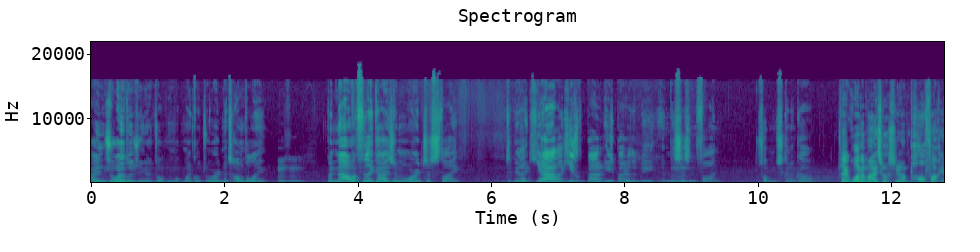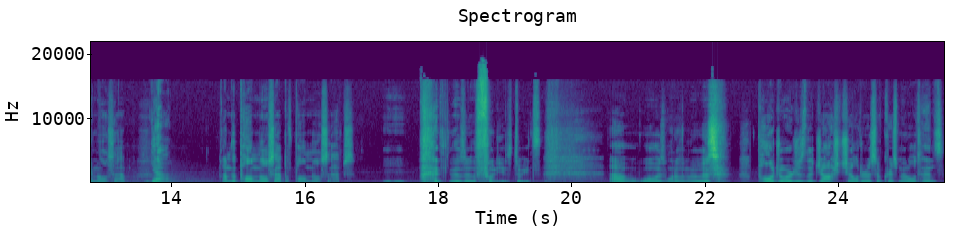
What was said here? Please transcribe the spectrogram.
I enjoy losing to Michael Jordan. It's humbling. Mm-hmm. But now I feel like guys are more just like to be like, yeah, like he's better, he's better than me, and this isn't fun, so I'm just gonna go. Like, what am I supposed to do? I'm Paul fucking Millsap. Yeah. I'm the Paul Millsap of Paul Millsaps. Mm-hmm. I think those are the funniest tweets. Uh, what was one of them? It was Paul George is the Josh Childress of Khris Middleton's.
